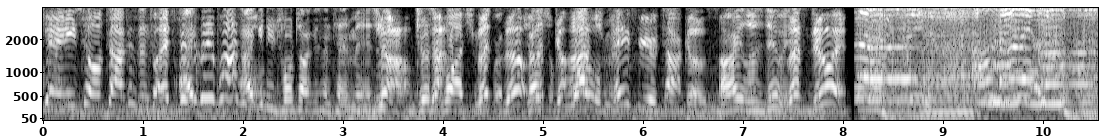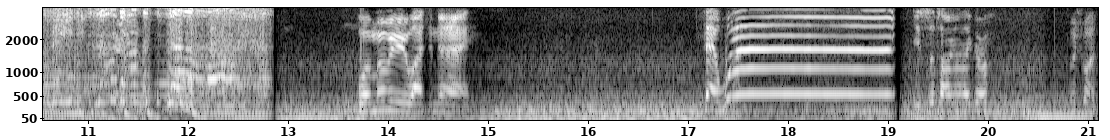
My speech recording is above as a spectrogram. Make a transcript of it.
can't minutes. eat 12 tacos in 12. It's physically I, impossible. I could do 12 tacos in 10 minutes. Just, no, just watch me, let's, bro. No, just go. watch I will me. pay for your tacos. All right, let's do it. Let's do it. What movie are you watching tonight? Say what? You still talking to that girl? Which one?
